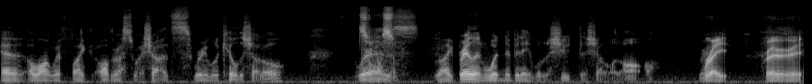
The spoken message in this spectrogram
uh, along with like all the rest of my shots, were able to kill the shuttle. Whereas like Braylen wouldn't have been able to shoot the shuttle at all. Right. Right. Right. right.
